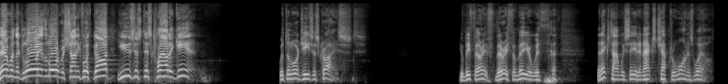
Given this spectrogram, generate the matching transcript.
there when the glory of the Lord was shining forth, God uses this cloud again with the Lord Jesus Christ. You'll be very, very familiar with the next time we see it in Acts chapter 1 as well.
